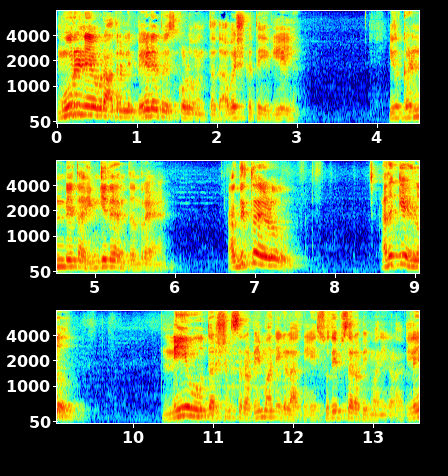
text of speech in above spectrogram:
ಮೂರನೆಯವರು ಅದರಲ್ಲಿ ಬೇಳೆ ಬಯಸ್ಕೊಳ್ಳುವಂಥದ್ದು ಅವಶ್ಯಕತೆ ಇರಲಿಲ್ಲ. ಇದು ಖಂಡಿತ ಹೆಂಗಿದೆ ಅಂತಂದರೆ ಅದಕ್ಕೆ ಹೇಳು ಅದಕ್ಕೆ ಹೇಳು ನೀವು ದರ್ಶನ್ ಸರ್ ಅಭಿಮಾನಿಗಳಾಗಲಿ, ಸುದೀಪ್ ಸರ್ ಅಭಿಮಾನಿಗಳಾಗಲಿ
